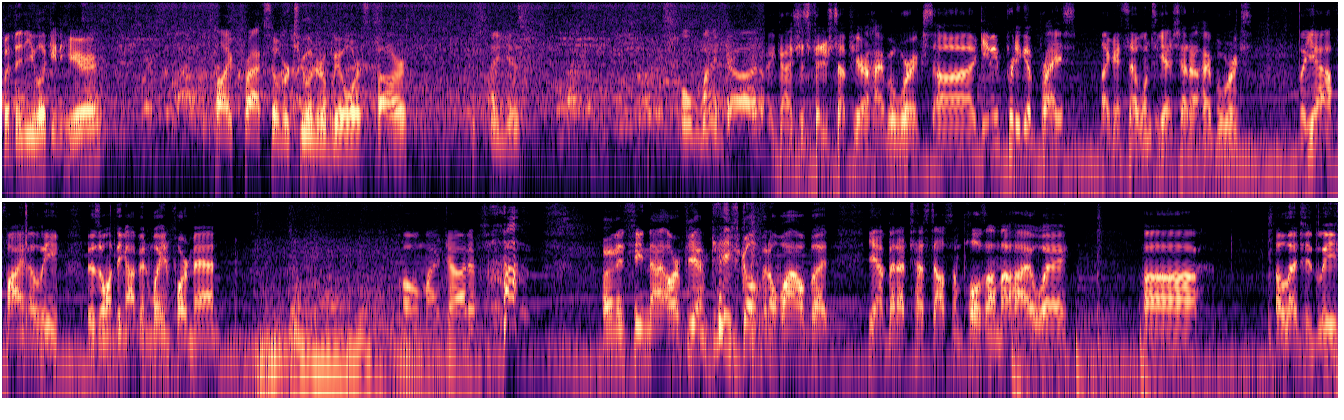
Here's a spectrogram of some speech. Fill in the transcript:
But then you look in here, probably cracks over 200 wheel horsepower. This thing is, oh my god. All right guys, just finished up here at HybridWorks. Uh, gave me a pretty good price. Like I said, once again, shout out HybridWorks. But yeah, finally, this is the one thing I've been waiting for, man. Oh my god, if I haven't seen that RPM gauge go up in a while, but yeah, I better test out some pulls on the highway. Uh, allegedly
